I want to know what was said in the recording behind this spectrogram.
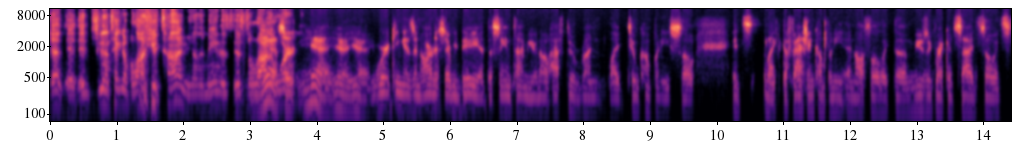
that it, it's going to take up a lot of your time. You know what I mean? It's, it's a lot yeah, of work. So, yeah, yeah, yeah. Working as an artist every day at the same time, you know, have to run like two companies. So it's like the fashion company and also like the music record side. So it's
